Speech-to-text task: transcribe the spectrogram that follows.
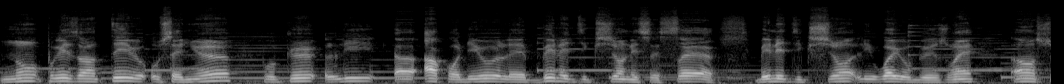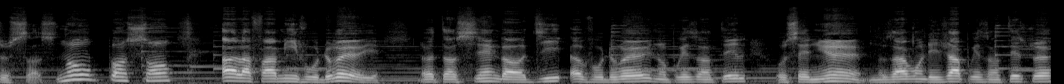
Nous présenter au Seigneur pour que lui euh, les bénédictions nécessaires, bénédictions lui au besoin en ce sens. Nous pensons à la famille Vaudreuil. Notre ancien Gardi Vaudreuil nous présenter au Seigneur? Nous avons déjà présenté ce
